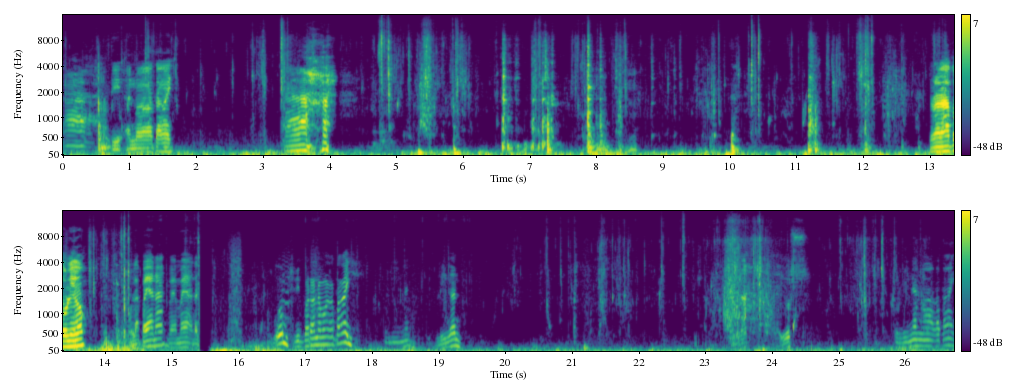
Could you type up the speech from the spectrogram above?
Ah. Pian mga katangay. Ah. Ito na natuli oh. Wala pa yan ha. Maya maya. Yun, sinibara na mga katangay. Lingan. Yun na. Ayos. Tulingan mga katangay.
